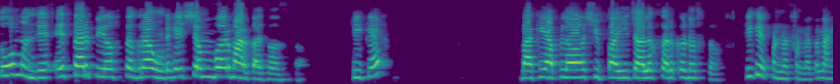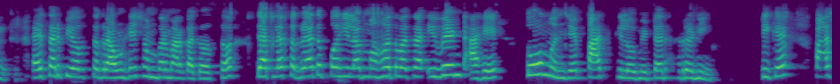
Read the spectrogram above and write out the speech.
तो म्हणजे एसआरपीएफचं ग्राउंड हे शंभर मार्काचं असतं. ठीक आहे? बाकी आपलं शिपाई चालक सारखं नसतं. ठीक आहे? पन्नास पन्नास नाही. एस आर पी ग्राउंड हे शंभर मार्काचं असतं. त्यातला सगळ्यात पहिला महत्त्वाचा इव्हेंट आहे तो म्हणजे पाच किलोमीटर रनिंग ठीक आहे? पाच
